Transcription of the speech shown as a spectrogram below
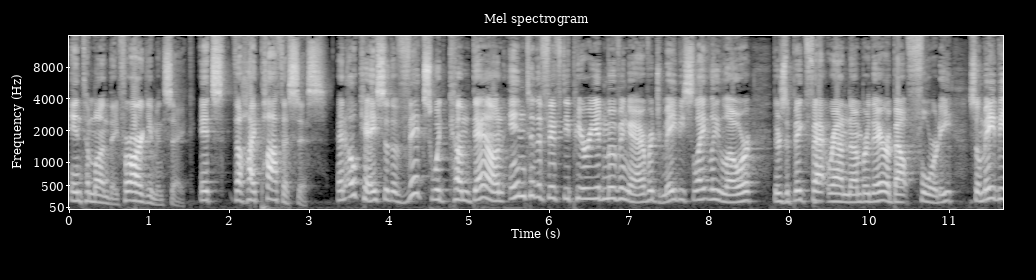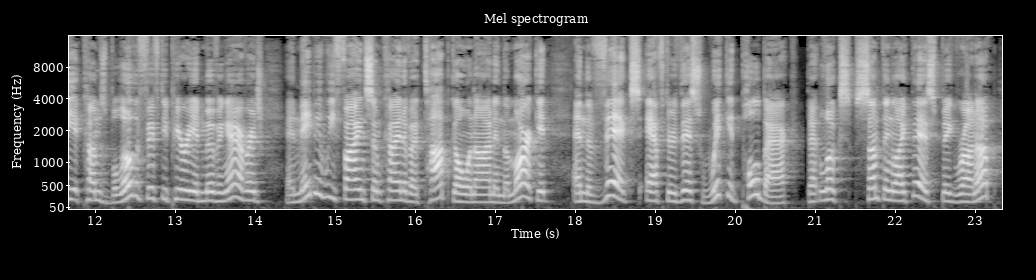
into Monday for argument's sake. It's the hypothesis. And okay, so the VIX would come down into the 50 period moving average, maybe slightly lower. There's a big fat round number there, about 40. So maybe it comes below the 50 period moving average, and maybe we find some kind of a top going on in the market. And the VIX, after this wicked pullback that looks something like this big run up,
